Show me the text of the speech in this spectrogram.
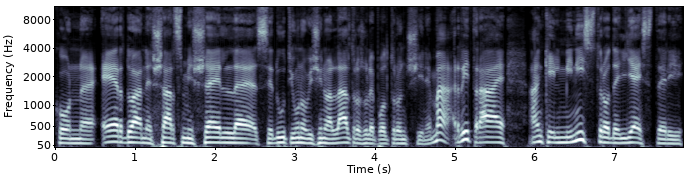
con Erdogan e Charles Michel seduti uno vicino all'altro sulle poltroncine, ma ritrae anche il ministro degli esteri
